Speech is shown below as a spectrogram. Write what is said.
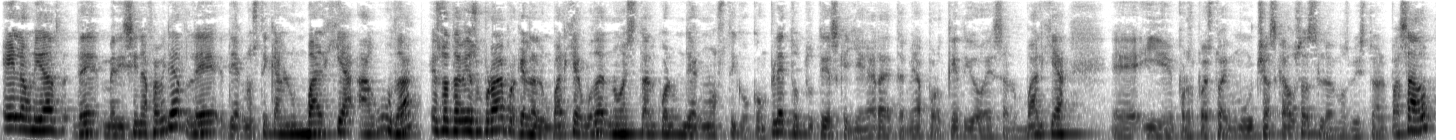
En la unidad de medicina familiar le diagnostican lumbalgia aguda. Esto también es un problema porque la lumbalgia aguda no es tal cual un diagnóstico completo. Tú tienes que llegar a determinar por qué dio esa lumbalgia. Eh, y por supuesto hay muchas causas, lo hemos visto en el pasado.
